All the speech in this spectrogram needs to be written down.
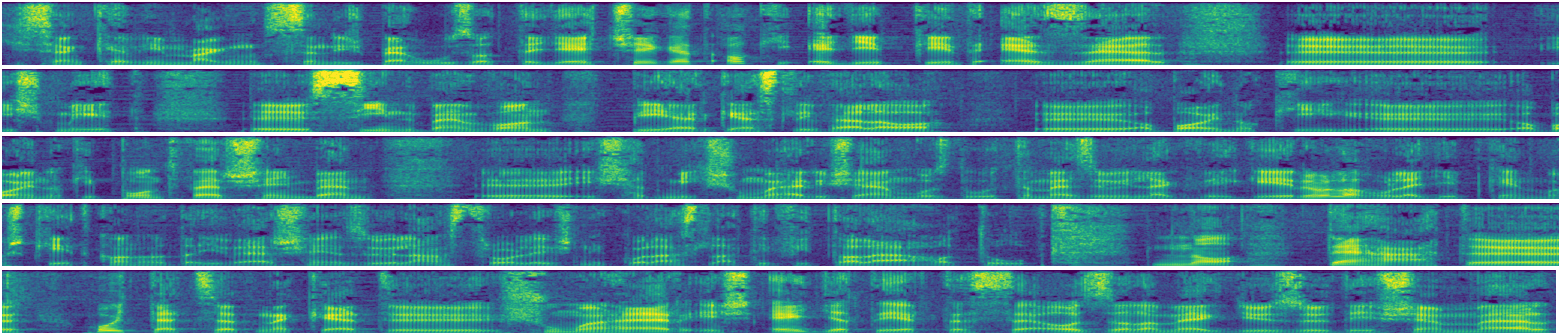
hiszen Kevin Magnussen is behúzott egy egységet, aki egyébként ezzel ö, ismét ö, színben van Pierre Gaslyvel a, a bajnoki, a bajnoki pontversenyben, és hát Mick Schumacher is elmozdult a mezőny legvégéről, ahol egyébként most két kanadai versenyző, Lance Stroll és Nicolas Latifi található. Na, tehát, hogy tetszett neked Schumacher, és egyetértesz-e azzal a meggyőződésemmel,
